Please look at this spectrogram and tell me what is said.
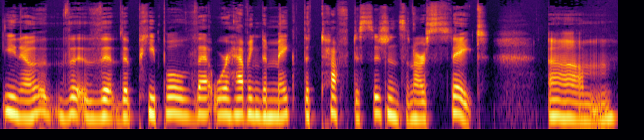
you know the the the people that were having to make the tough decisions in our state. Um,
